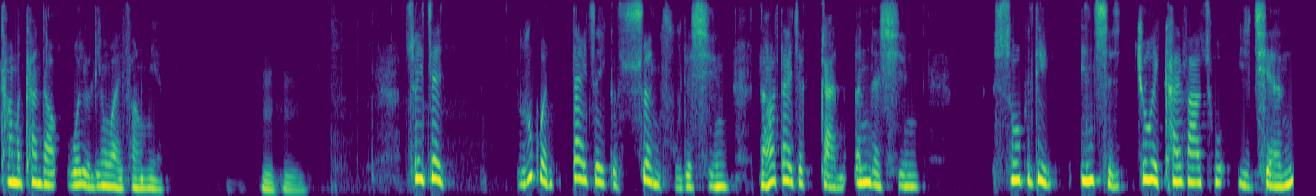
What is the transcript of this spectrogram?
他们看到我有另外一方面，嗯哼。所以在如果带着一个顺服的心，然后带着感恩的心，说不定因此就会开发出以前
